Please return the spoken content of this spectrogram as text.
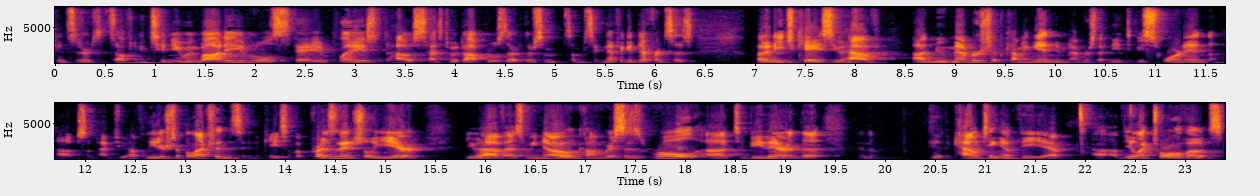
considers itself a continuing body. Rules stay in place. The House has to adopt rules. There, there's some, some significant differences. But in each case, you have uh, new membership coming in, new members that need to be sworn in. Uh, sometimes you have leadership elections. In the case of a presidential year, you have, as we know, Congress's role uh, to be there in the, in the, the counting of the uh, of the electoral votes.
